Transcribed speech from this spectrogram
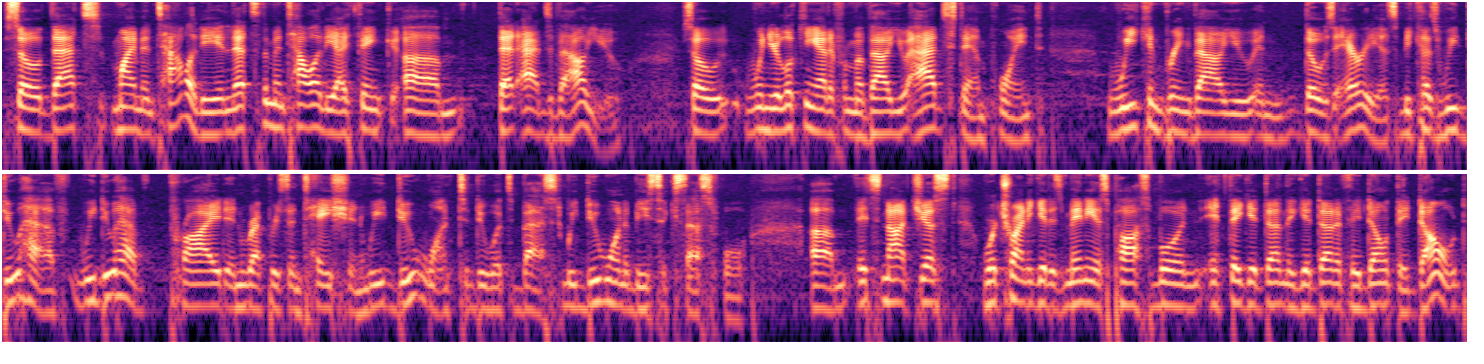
So that's my mentality, and that's the mentality I think um, that adds value. So when you're looking at it from a value add standpoint, we can bring value in those areas because we do have we do have pride in representation. We do want to do what's best. We do want to be successful. Um, it's not just we're trying to get as many as possible, and if they get done, they get done. If they don't, they don't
